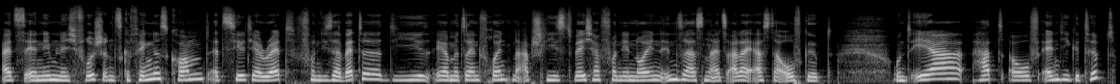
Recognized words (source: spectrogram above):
als er nämlich frisch ins Gefängnis kommt, erzählt ja Red von dieser Wette, die er mit seinen Freunden abschließt, welcher von den neuen Insassen als allererster aufgibt. Und er hat auf Andy getippt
